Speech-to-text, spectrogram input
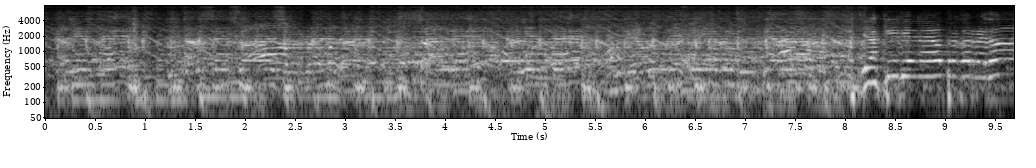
Y aquí viene otro corredor.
